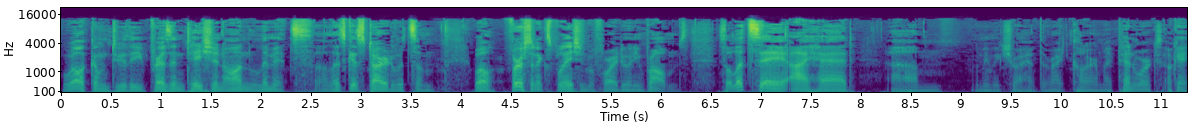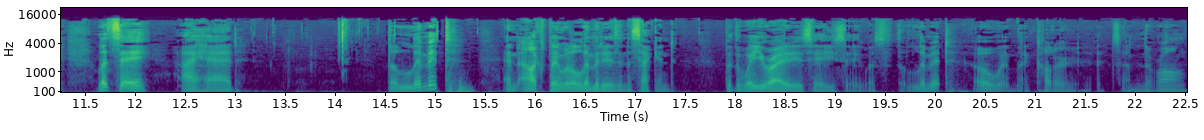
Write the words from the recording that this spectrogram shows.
Welcome to the presentation on limits. Uh, let's get started with some, well, first an explanation before I do any problems. So let's say I had, um, let me make sure I have the right color and my pen works. Okay, let's say I had the limit, and I'll explain what a limit is in a second. But the way you write it is, hey, you say, what's the limit? Oh, my color, it's, I'm in the wrong.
